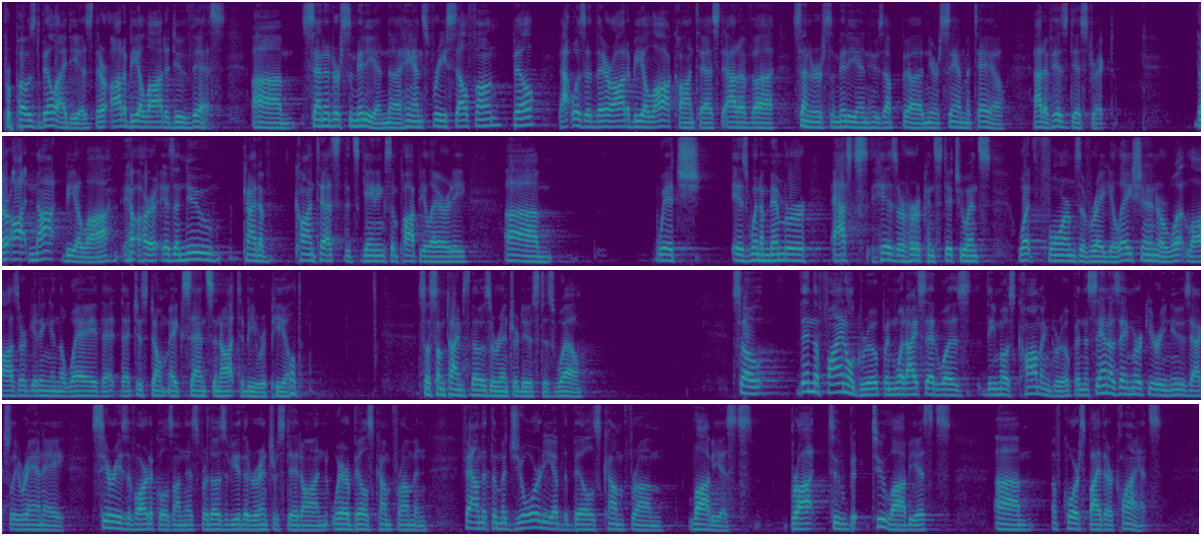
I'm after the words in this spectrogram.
proposed bill ideas. There ought to be a law to do this. Um, Senator Simitian, the hands free cell phone bill, that was a There Ought to Be a Law contest out of uh, Senator Simitian, who's up uh, near San Mateo, out of his district. There ought not be a law, or is a new kind of contest that's gaining some popularity, um, which is when a member asks his or her constituents what forms of regulation or what laws are getting in the way that, that just don't make sense and ought to be repealed. So sometimes those are introduced as well. So then the final group, and what I said was the most common group, and the San Jose Mercury News actually ran a series of articles on this for those of you that are interested on where bills come from and found that the majority of the bills come from lobbyists, brought to, to lobbyists um, of course, by their clients.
